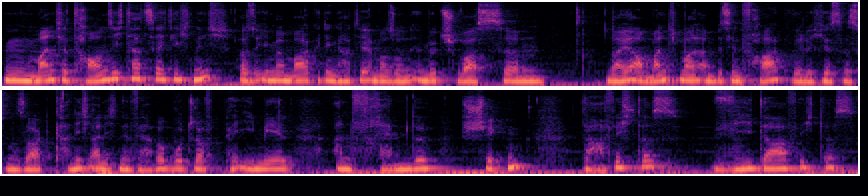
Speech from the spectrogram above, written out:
Hm, Manche trauen sich tatsächlich nicht. Also E-Mail-Marketing hat ja immer so ein Image, was, ähm, naja, manchmal ein bisschen fragwürdig ist, dass man sagt, kann ich eigentlich eine Werbebotschaft per E-Mail an Fremde schicken? Darf ich das? Wie darf ich das?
